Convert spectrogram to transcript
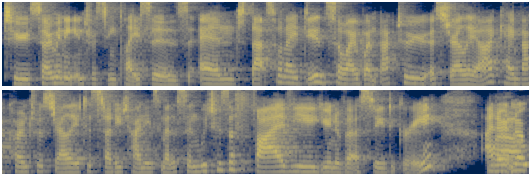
to so many interesting places. And that's what I did. So I went back to Australia. I came back home to Australia to study Chinese medicine, which is a five year university degree. I don't know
